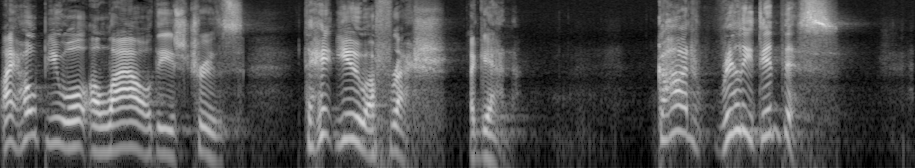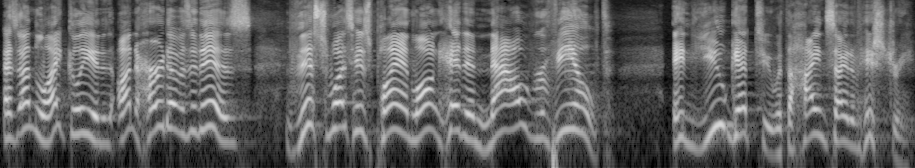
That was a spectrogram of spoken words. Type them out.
I hope you will allow these truths to hit you afresh again. God really did this. As unlikely and unheard of as it is, this was his plan, long hidden, now revealed. And you get to, with the hindsight of history,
